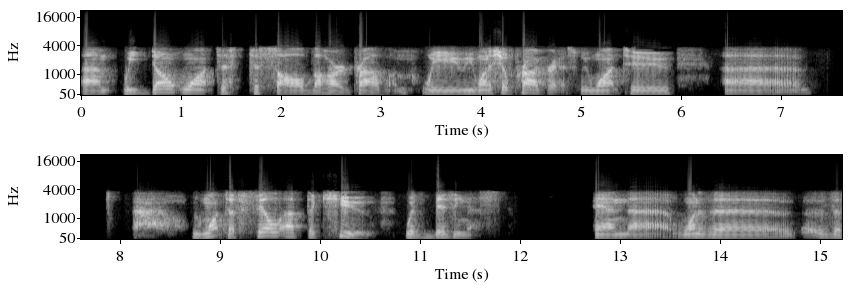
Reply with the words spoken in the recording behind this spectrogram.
Um, we don't want to, to solve the hard problem. We, we want to show progress. We want to uh, we want to fill up the queue with busyness. And uh, one of the the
